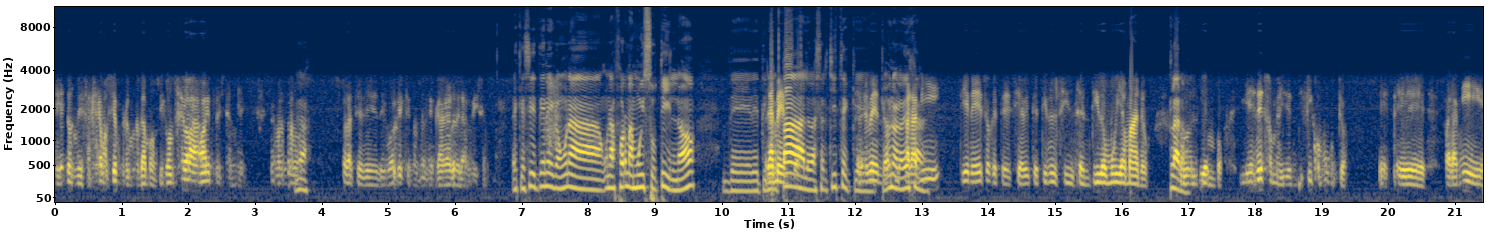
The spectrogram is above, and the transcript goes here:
eh, nos mensajeamos siempre, nos mandamos, y con Seba también, nos mandamos frases de, de Borges que nos hacen cagar de la risa. Es que sí, tiene como una, una forma muy sutil, ¿no? de, tirar palo, de hacer chistes que, uno lo deja... Para mí tiene eso que te decía, ¿viste? tiene el sinsentido muy a mano todo el tiempo. Y en eso me identifico mucho. Este, para mí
